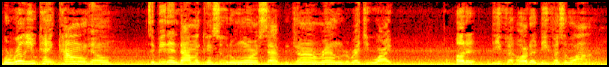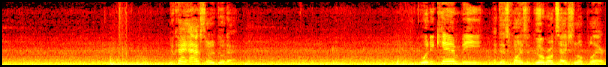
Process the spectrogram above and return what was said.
But really, you can't count on him to be the Ndamukong Suh, the Warren Sapp, the John Randle, the Reggie White, or the or the defensive line. You can't ask him to do that. What he can be at this point is a good rotational player.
